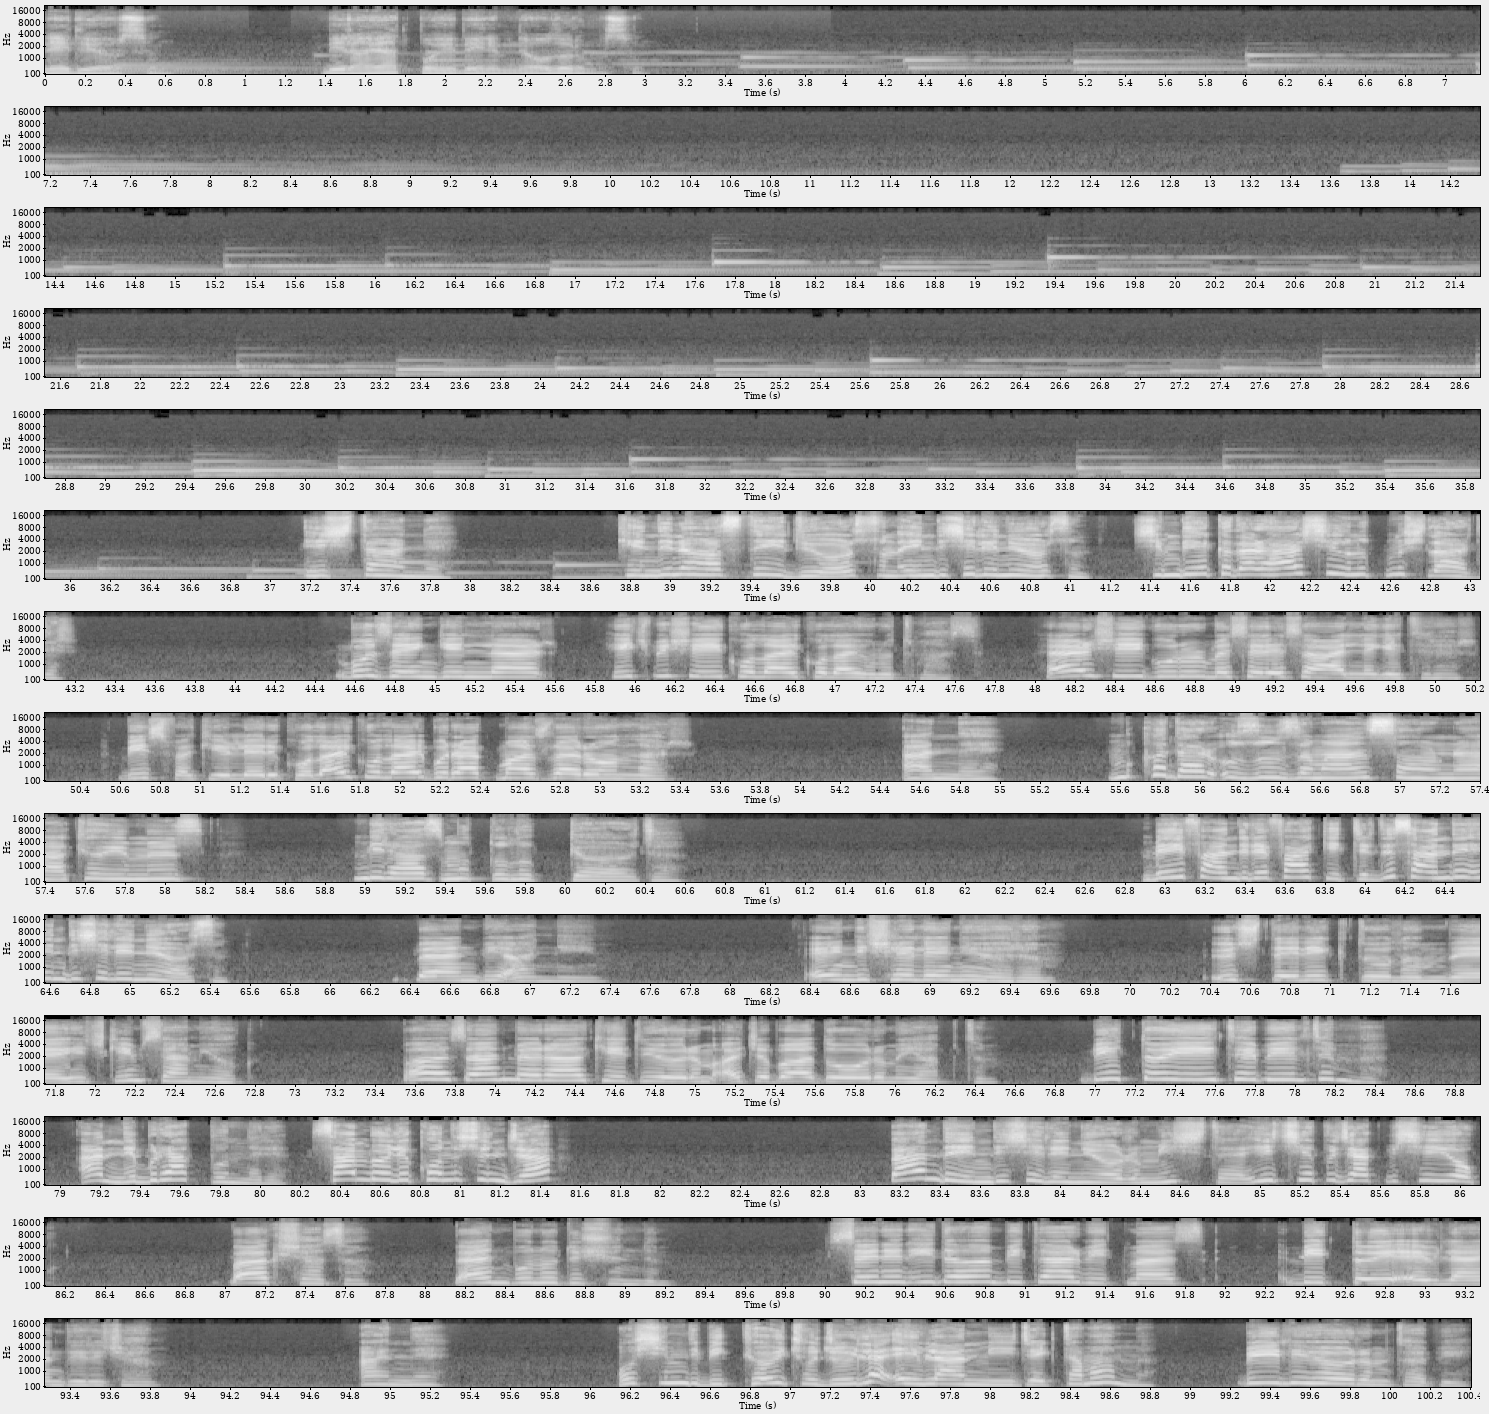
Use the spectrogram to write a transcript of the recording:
Ne diyorsun? Bir hayat boyu benimle olur musun? İşte anne. Kendini hasta ediyorsun, endişeleniyorsun. Şimdiye kadar her şeyi unutmuşlardır. Bu zenginler hiçbir şeyi kolay kolay unutmaz. Her şeyi gurur meselesi haline getirir. Biz fakirleri kolay kolay bırakmazlar onlar. Anne, bu kadar uzun zaman sonra köyümüz biraz mutluluk gördü. Beyefendi refah getirdi, sen de endişeleniyorsun. Ben bir anneyim. Endişeleniyorum. Üstelik dulum ve hiç kimsem yok. Bazen merak ediyorum acaba doğru mu yaptım? Bitto'yu eğitebildim mi? Anne bırak bunları. Sen böyle konuşunca ben de endişeleniyorum işte. Hiç yapacak bir şey yok. Bak Şazo, ben bunu düşündüm. Senin idahın biter bitmez Bitto'yu evlendireceğim. Anne, O şimdi bir köy çocuğuyla evlenmeyecek tamam mı? Biliyorum tabii.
